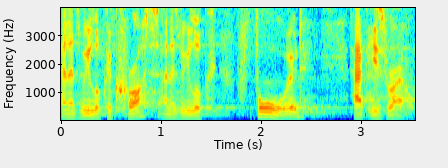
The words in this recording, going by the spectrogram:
and as we look across and as we look forward at Israel.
